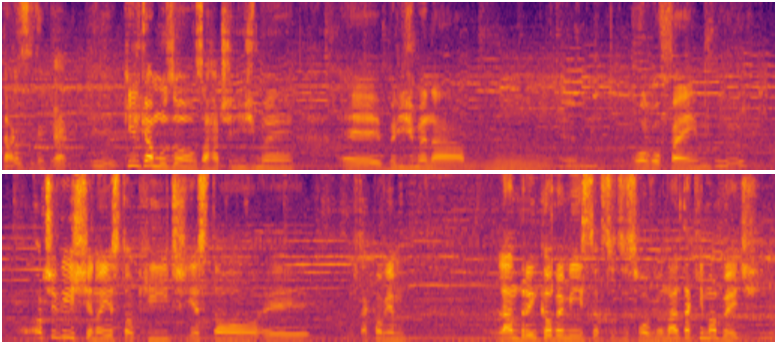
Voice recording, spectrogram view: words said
Tak. pozytywnie. Tak. Mhm. Kilka muzeów zahaczyliśmy. e, Byliśmy na mm, Walk of Fame. Mhm. Oczywiście, no jest to kicz, jest to, y, że tak powiem, landrynkowe miejsce w cudzysłowie, no ale takie ma być. Mhm.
